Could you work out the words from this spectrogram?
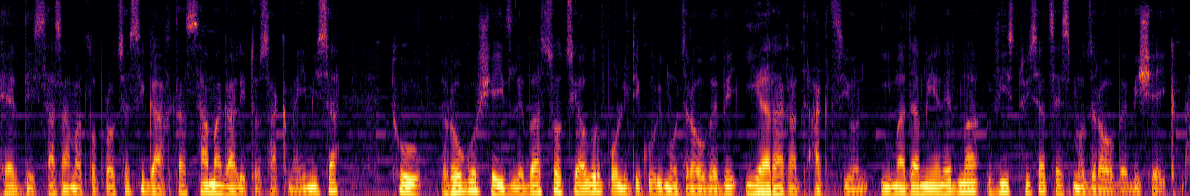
ჰერდის სასამართლო პროცესი გახდა სამაგალითო საქმე იმისა, თუ როგორ შეიძლება სოციალურ-პოლიტიკური მოძრაობები იარაღად აქციონ იმ ადამიანებმა, ვისთვისაც ეს მოძრაობები შეიქმნა.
